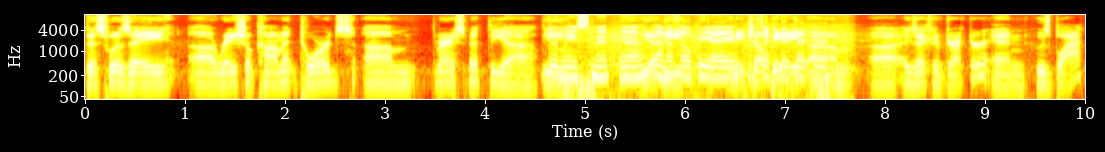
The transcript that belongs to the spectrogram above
This was a uh, racial comment towards um, Mary Smith, the, uh, the Demi Smith, yeah, yeah, the NFLPA executive director. um, uh, executive director, and who's black.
